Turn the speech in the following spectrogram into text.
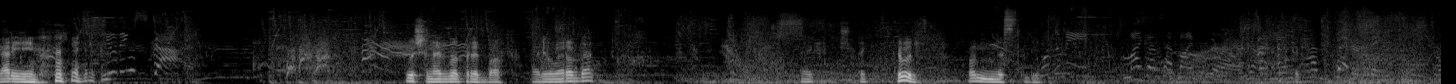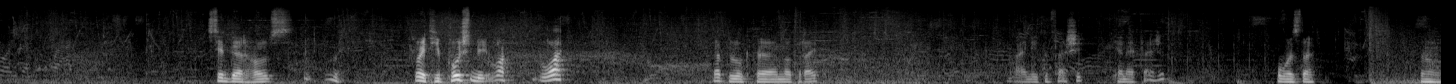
Got him. Lucian, I've got red buff. Are you aware of that? Like, like, dude, honestly. Sit there, Holmes. Wait, he pushed me. What? What? That looked uh, not right. I need to flash it. Can I flash it? Who was that? Oh.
